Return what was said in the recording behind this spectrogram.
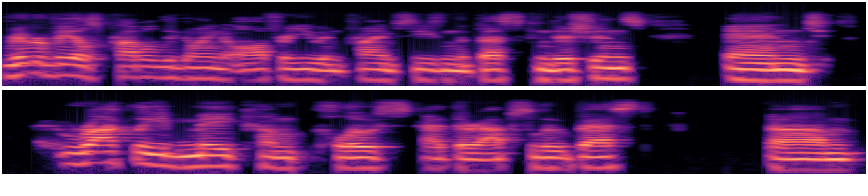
Rivervale's probably going to offer you in prime season the best conditions, and Rockleigh may come close at their absolute best. Um,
